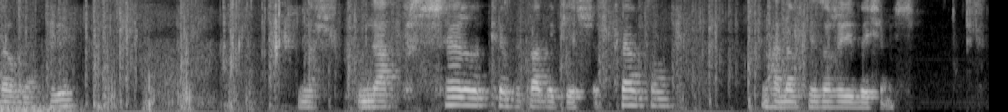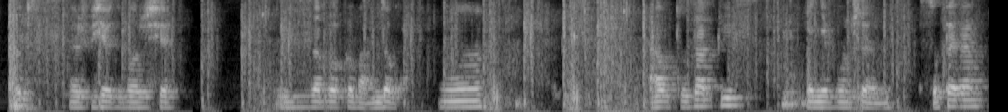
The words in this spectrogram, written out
Dobra, już na wszelki wypadek jeszcze sprawdzą. Aha, nawet nie zdążyli wysiąść. Ups, już mi się wydawało, że się zablokowałem. Dobra. Mm. Autozapis. Ja nie włączyłem supera.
